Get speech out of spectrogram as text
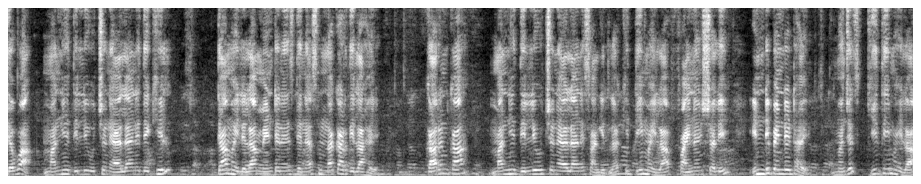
तेव्हा मान्य दिल्ली उच्च न्यायालयाने देखील त्या महिलेला मेंटेनन्स देण्यास नकार दिला आहे. कारण का? मान्य दिल्ली उच्च न्यायालयाने सांगितलं की ती महिला फायनान्शियली इंडिपेंडेंट आहे. म्हणजेच की ती महिला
